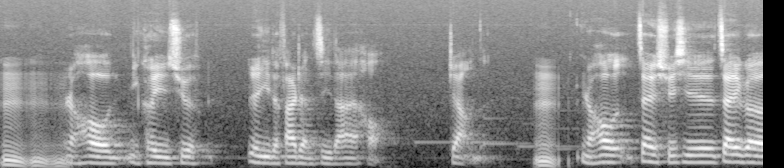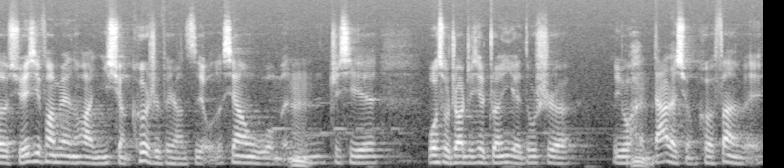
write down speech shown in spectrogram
嗯嗯嗯，然后你可以去任意的发展自己的爱好，这样的，嗯，然后在学习，在一个学习方面的话，你选课是非常自由的，像我们这些，我所知道这些专业都是有很大的选课范围。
